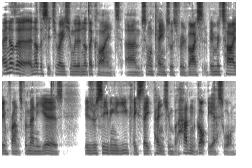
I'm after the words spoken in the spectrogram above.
Another another situation with another client. Um, someone came to us for advice that had been retired in France for many years. He was receiving a UK state pension but hadn't got the S1.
